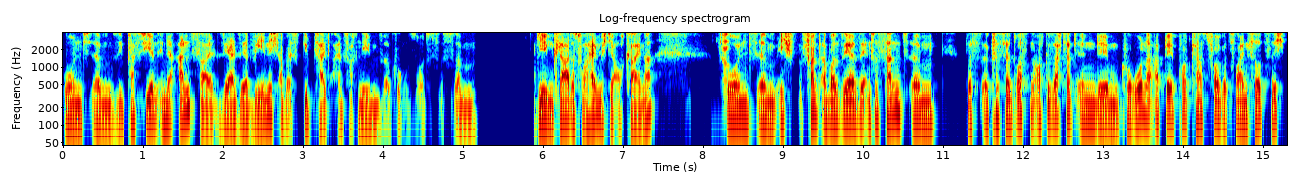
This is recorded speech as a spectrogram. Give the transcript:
und ähm, sie passieren in der Anzahl sehr, sehr wenig, aber es gibt halt einfach Nebenwirkungen. So, das ist ähm, jedem klar, das verheimlicht ja auch keiner. Und ähm, ich fand aber sehr, sehr interessant, ähm, dass äh, Christian Drosten auch gesagt hat in dem Corona-Update-Podcast Folge 42,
